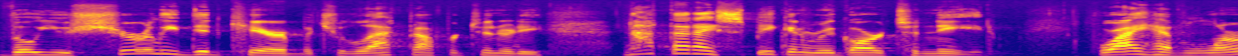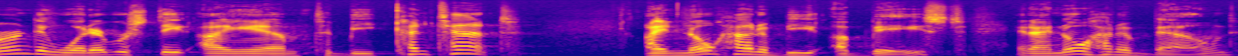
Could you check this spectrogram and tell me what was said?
though you surely did care, but you lacked opportunity. Not that I speak in regard to need, for I have learned in whatever state I am to be content. I know how to be abased, and I know how to abound.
